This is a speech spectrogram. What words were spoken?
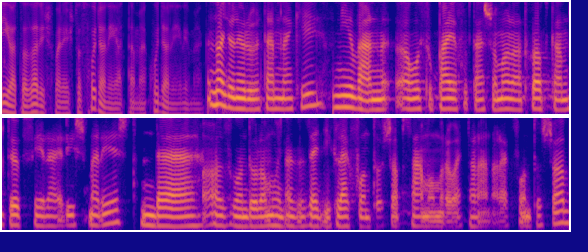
díjat, az elismerést, az hogyan élte meg, hogyan éli meg? Nagyon örültem neki. Nyilván a hosszú pályafutásom alatt kaptam többféle elismerést, de azt gondolom, hogy ez az egyik legfontosabb számomra, vagy talán a legfontosabb,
